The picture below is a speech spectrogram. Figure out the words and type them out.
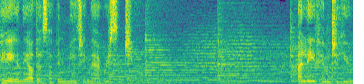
He and the others have been meeting there recently. I leave him to you.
